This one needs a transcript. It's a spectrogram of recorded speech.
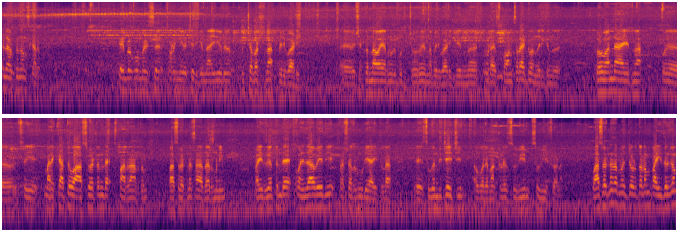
എല്ലാവർക്കും നമസ്കാരം. ചേംബർ കൊമേഴ്സ് തുടങ്ങി വെച്ചിരിക്കുന്ന ഈ ഒരു ഉച്ചഭക്ഷണ പരിപാടി ഏഹ് എന്നൊരു പുതുച്ചോറ് എന്ന പരിപാടിക്ക് ഇന്ന് ഇവിടെ സ്പോൺസറായിട്ട് വന്നിരിക്കുന്നത് ബഹുമാനായിരുന്ന ശ്രീ മരക്കാത്ത് വാസുവേട്ടന്റെ സ്മരണാർത്ഥം വാസുവേട്ടന്റെ സഹധർമ്മിണിയും പൈതൃകത്തിന്റെ വനിതാവേദി ട്രഷറും കൂടിയായിട്ടുള്ള സുഗന്ധി ചേച്ചിയും അതുപോലെ മക്കൾ സുവിയും സുവീഷുമാണ്. വാസുവിനെ സംബന്ധിച്ചിടത്തോളം പൈതൃകം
